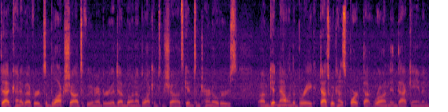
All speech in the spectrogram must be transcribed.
that kind of effort, some block shots if we remember, a Adem Bona blocking some shots, getting some turnovers, um, getting out on the break. That's what kind of sparked that run in that game, and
